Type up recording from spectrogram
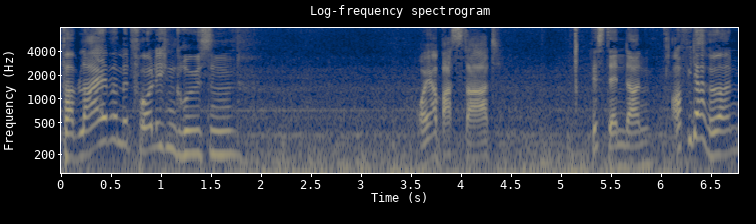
verbleibe mit freundlichen Grüßen. Euer Bastard. Bis denn dann. Auf Wiederhören.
